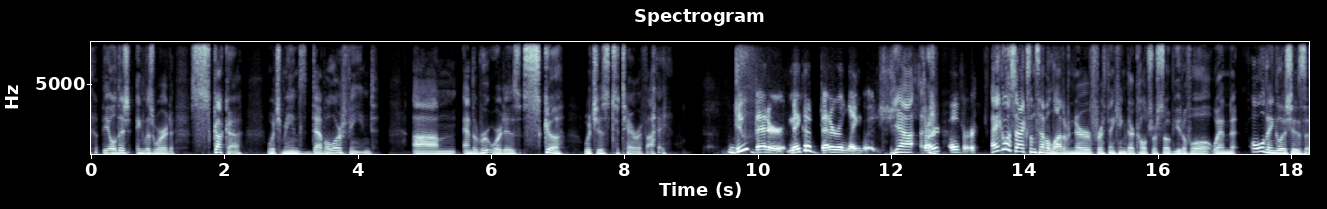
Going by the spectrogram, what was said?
the oldish English word scucca, which means devil or fiend. Um, and the root word is sk, which is to terrify. Do better. Make a better language. Yeah, Start over. Anglo Saxons have a lot of nerve for thinking their culture is so beautiful when Old English is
